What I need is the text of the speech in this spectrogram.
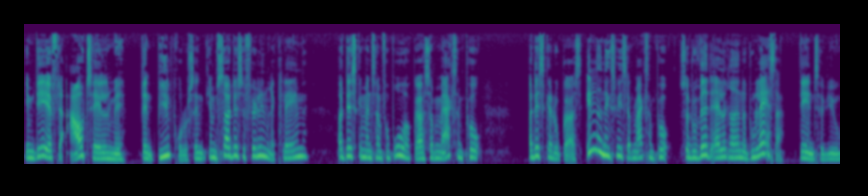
jamen det er efter aftale med den bilproducent, jamen så er det selvfølgelig en reklame, og det skal man som forbruger gøre sig opmærksom på, og det skal du gøres indledningsvis opmærksom på, så du ved det allerede, når du læser det interview,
